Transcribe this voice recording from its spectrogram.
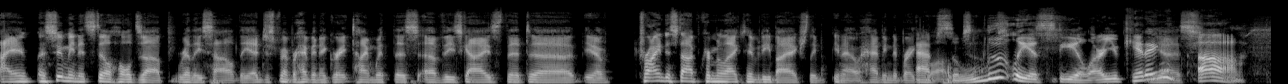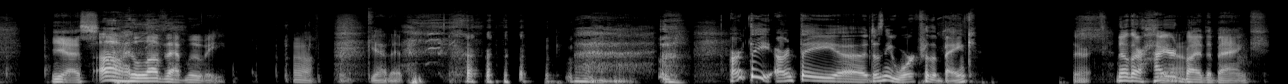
I'm assuming it still holds up really solidly. I just remember having a great time with this of these guys that, uh, you know, trying to stop criminal activity by actually, you know, having to break the law. Absolutely a steal. Are you kidding? Yes. Oh, Yes. oh, I love that movie. Oh, forget it. Aren't they? Aren't they? Uh, doesn't he work for the bank? No, they're hired Yeah. by the bank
